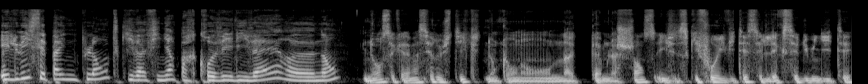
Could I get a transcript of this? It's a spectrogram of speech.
Et lui, c'est pas une plante qui va finir par crever l'hiver, euh, non? Non, c'est quand même assez rustique, donc on, a quand même la chance. Ce qu'il faut éviter, c'est l'excès d'humidité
